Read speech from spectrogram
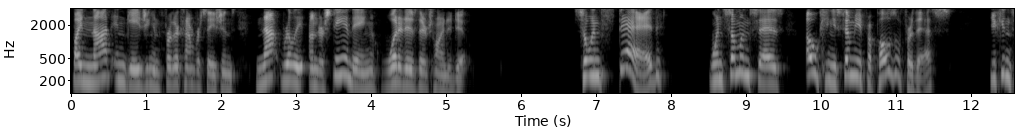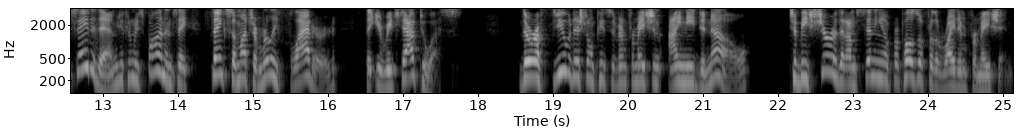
by not engaging in further conversations, not really understanding what it is they're trying to do. So instead, when someone says, Oh, can you send me a proposal for this? You can say to them, you can respond and say, Thanks so much. I'm really flattered that you reached out to us. There are a few additional pieces of information I need to know to be sure that I'm sending you a proposal for the right information.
